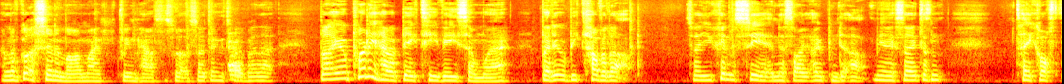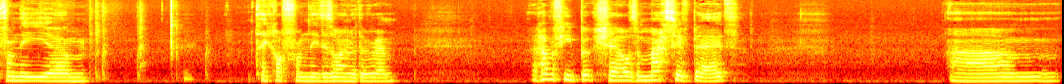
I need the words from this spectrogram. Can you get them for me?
and I've got a cinema in my dream house as well. So I don't need to worry about that. But it would probably have a big TV somewhere, but it would be covered up, so you couldn't see it unless I opened it up. You know, so it doesn't take off from the um, take off from the design of the room. I'd have a few bookshelves, a massive bed. Um,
